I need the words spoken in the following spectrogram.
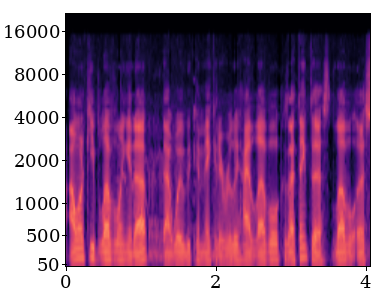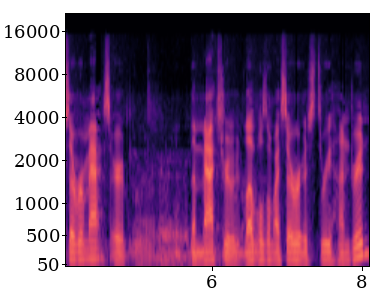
I want to keep leveling it up. That way we can make it a really high level. Because I think the level uh, server max or the max or levels on my server is 300.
